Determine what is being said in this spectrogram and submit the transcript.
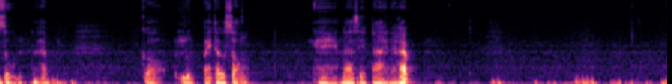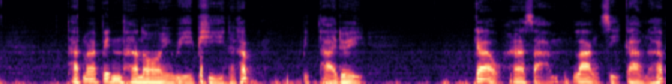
10 นะครับ ก็หลุดไปทั้งสองแหมน่าเสียดายนะครับ ถัดมาเป็นฮานอย VP นะครับ ปิดท้ายด้วย 953 ล่าง 49 นะครับ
